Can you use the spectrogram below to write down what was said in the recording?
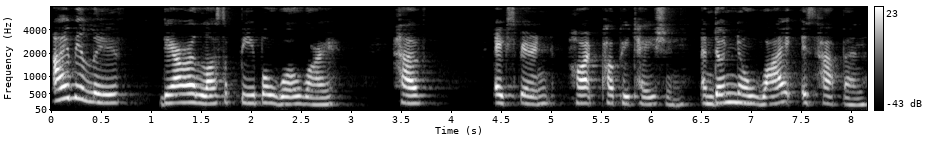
I believe there are lots of people worldwide have experienced heart palpitation and don't know why it's happened.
